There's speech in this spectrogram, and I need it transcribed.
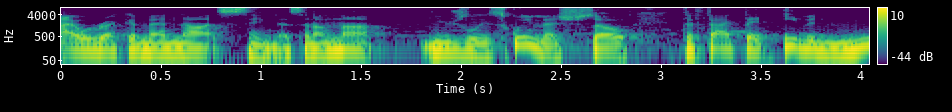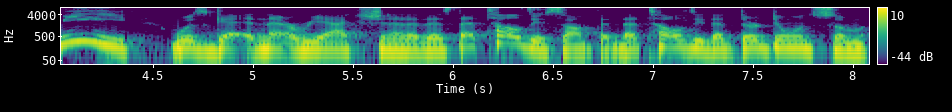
I would recommend not seeing this. And I'm not usually squeamish. So the fact that even me was getting that reaction out of this, that tells you something. That tells you that they're doing some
